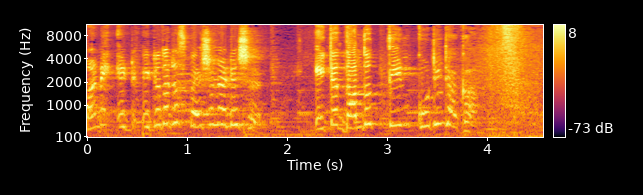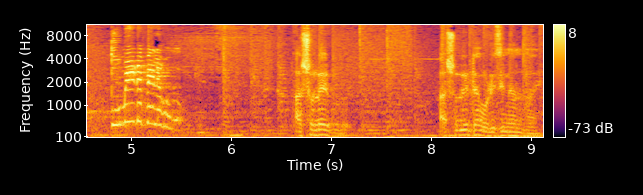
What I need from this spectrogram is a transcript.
মানে এটা তো একটা স্পেশাল এডিশন এটার দাম তো তিন কোটি টাকা। তুমি এটা পেলে কোথা থেকে? আসলে আসলে এটা অরিজিনাল নয়।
